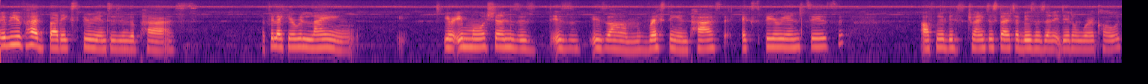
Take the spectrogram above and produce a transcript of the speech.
Maybe you've had bad experiences in the past. I feel like you're relying your emotions is is is um resting in past experiences of maybe trying to start a business and it didn't work out.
